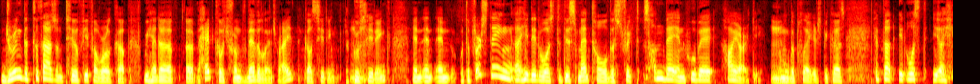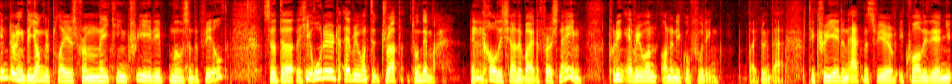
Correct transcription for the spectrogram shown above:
during the 2002 FIFA World Cup, we had a, a head coach from the Netherlands, right? Gus Hiddink, uh, mm-hmm. And, and and the first thing uh, he did was to dismantle the strict Sunbae and Hubae hierarchy mm. among the players because he thought it was uh, hindering the younger players from making creative moves on the field. So the he ordered everyone to drop 존댓말 and call each other by the first name, putting everyone on an equal footing by doing that to create an atmosphere of equality and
